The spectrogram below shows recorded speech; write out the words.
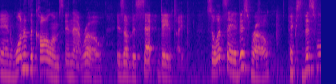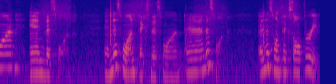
And one of the columns in that row is of the set data type. So let's say this row picks this one and this one. And this one picks this one and this one. And this one picks all three.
